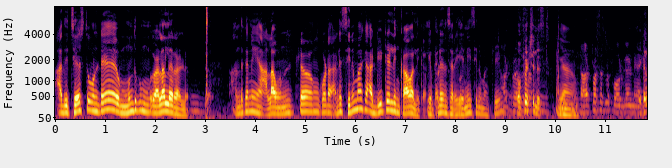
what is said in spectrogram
అది చేస్తూ ఉంటే ముందుకు వెళ్ళలేరు వాళ్ళు. అందుకని అలా ఉండటం కూడా అంటే సినిమాకి ఆ డీటెయిలింగ్ కావాలి. ఎప్పుడైనా సరే ఎనీ సినిమాకి. పర్ఫెక్షనిస్ట్ యా థాట్ ప్రాసెస్లో ఇక్కడ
